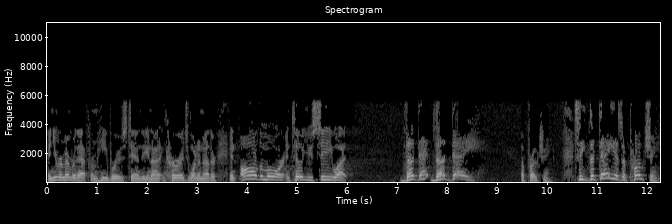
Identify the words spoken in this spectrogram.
And you remember that from Hebrews 10, do you not? Encourage one another. And all the more until you see what? The day, the day approaching. See, the day is approaching.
